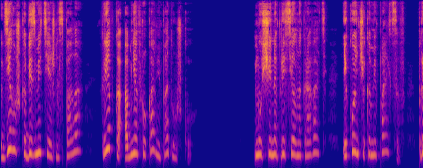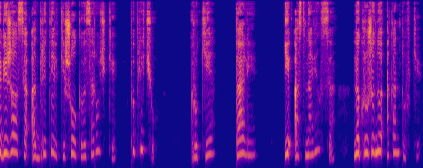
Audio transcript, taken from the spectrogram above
Девушка безмятежно спала, крепко обняв руками подушку. Мужчина присел на кровать и кончиками пальцев пробежался от бретельки шелковой сорочки по плечу, руке, талии и остановился на кружевной окантовке.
